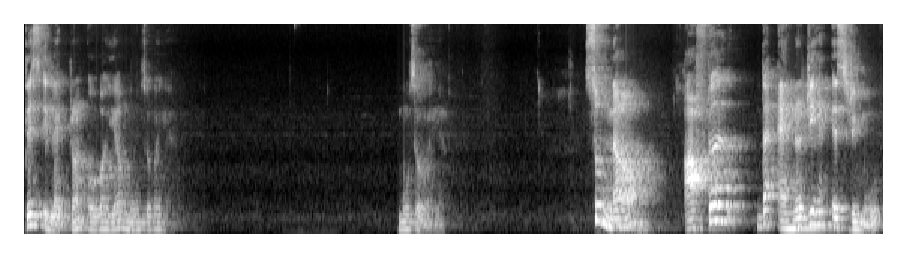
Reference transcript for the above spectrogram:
This electron over here moves over here. Moves over here. So now, after the energy is removed,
